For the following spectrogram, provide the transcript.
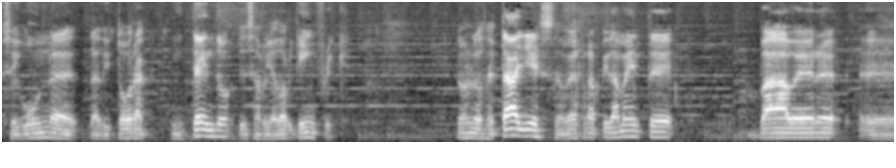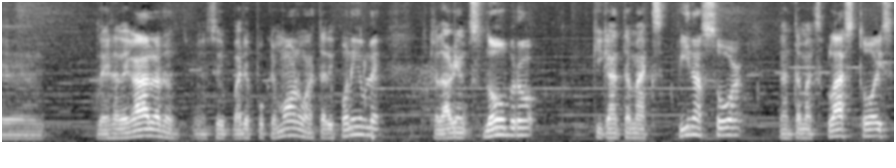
según la, la editora Nintendo y desarrollador Game Freak. Entonces, los detalles, a ver rápidamente. Va a haber eh, la isla de Galar, varios Pokémon van a estar disponibles. Galarian Slowbro, Gigantamax Venusaur, Gigantamax Blastoise,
